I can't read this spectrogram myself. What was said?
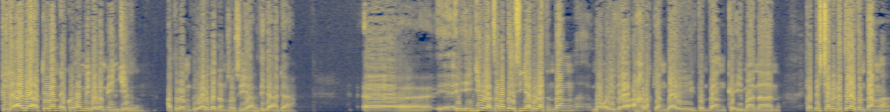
tidak ada aturan ekonomi dalam Injil, aturan keluarga dan sosial, tidak ada. Uh, Injil rata-rata isinya adalah tentang mauidhah akhlak yang baik, tentang keimanan, tapi secara detail tentang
